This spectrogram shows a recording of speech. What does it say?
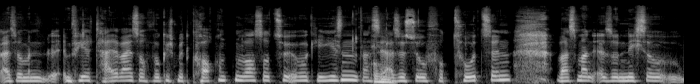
Also man empfiehlt teilweise auch wirklich mit kochendem Wasser zu übergießen, dass oh. sie also sofort tot sind. Was man also nicht so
